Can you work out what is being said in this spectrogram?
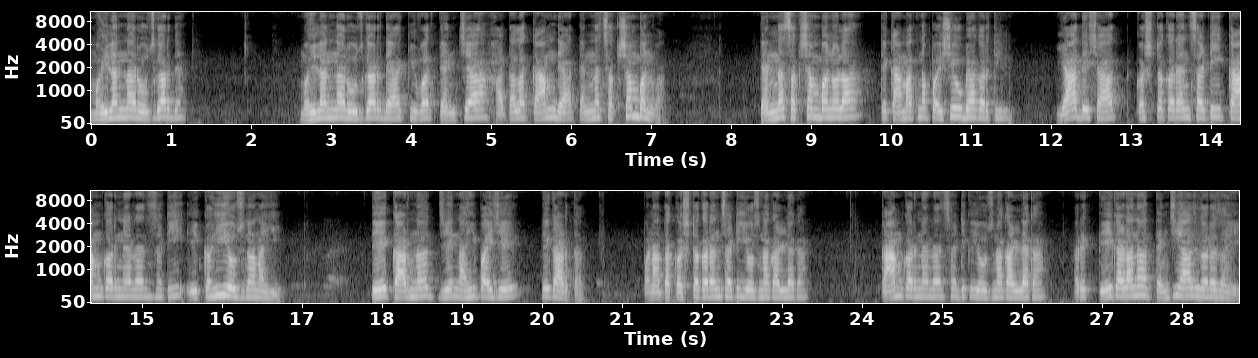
महिलांना रोजगार द्या. महिलांना रोजगार द्या किंवा त्यांच्या हाताला काम द्या त्यांना सक्षम बनवा. त्यांना सक्षम बनवला ते कामातनं पैसे उभ्या करतील. या देशात कष्टकऱ्यांसाठी काम करणाऱ्यांसाठी एकही योजना नाही. ते काढणं जे नाही पाहिजे ते काढतात. पण आता कष्टकऱ्यांसाठी योजना काढल्या का? काम करणाऱ्यांसाठी योजना काढल्या का? अरे ते काढा ना त्यांची आज गरज आहे.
